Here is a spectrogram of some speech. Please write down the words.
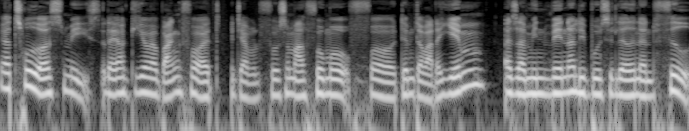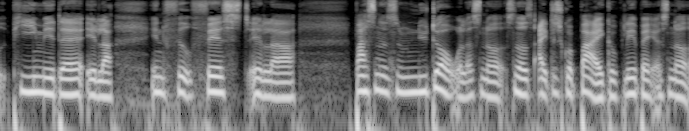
Jeg troede også mest, eller jeg gik og var bange for, at, at jeg ville få så meget FOMO for dem, der var derhjemme. Altså at mine venner lige pludselig lavede en eller anden fed pigemiddag, eller en fed fest, eller bare sådan noget som nytår, eller sådan noget. Sådan noget. Ej, det skulle jeg bare ikke gå glip af, og sådan noget.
